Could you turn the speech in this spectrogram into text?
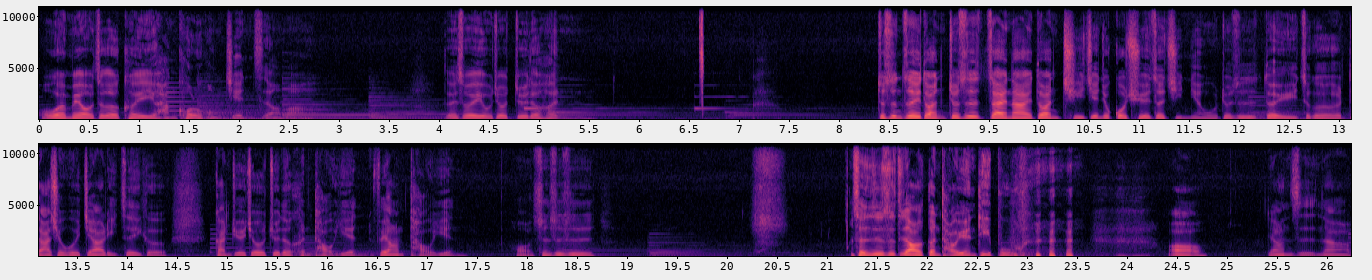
我也没有这个可以含扣的空间，你知道吗？对，所以我就觉得很，就是这一段，就是在那一段期间，就过去的这几年，我就是对于这个打球回家里这一个感觉，就觉得很讨厌，非常讨厌，哦，甚至是，甚至是到更讨厌地步，哦，这样子，那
